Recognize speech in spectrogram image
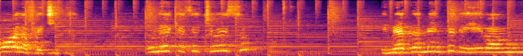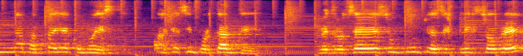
o a la flechita. Una vez que has hecho eso, inmediatamente te lleva a una pantalla como esta. Aquí es importante, retrocedes un punto y haces clic sobre,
